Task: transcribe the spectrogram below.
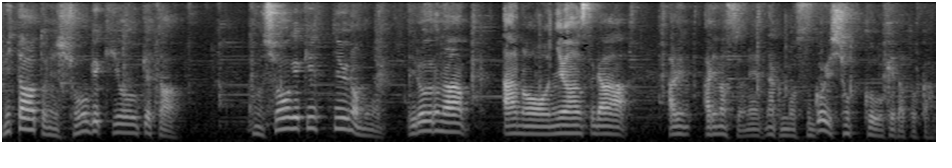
見た後に衝撃を受けた、この衝撃っていうのもいろいろな、あの、ニュアンスがありありますよね。なんかもうすごいショックを受けたとか。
